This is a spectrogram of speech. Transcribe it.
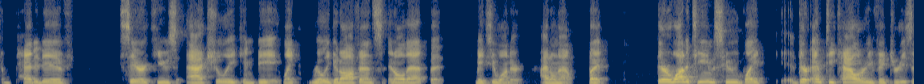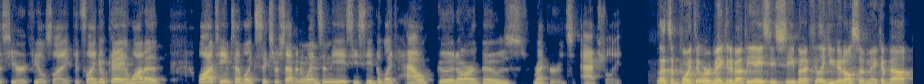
competitive Syracuse actually can be. Like, really good offense and all that, but makes you wonder. I don't know. But there are a lot of teams who like they're empty calorie victories this year. It feels like it's like okay, a lot of a lot of teams have like six or seven wins in the ACC, but like how good are those records actually? That's a point that we're making about the ACC, but I feel like you could also make about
